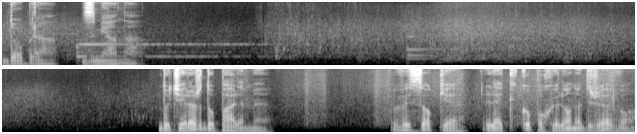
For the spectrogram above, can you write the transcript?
dobra zmiana. Docierasz do palmy. Wysokie, lekko pochylone drzewo,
